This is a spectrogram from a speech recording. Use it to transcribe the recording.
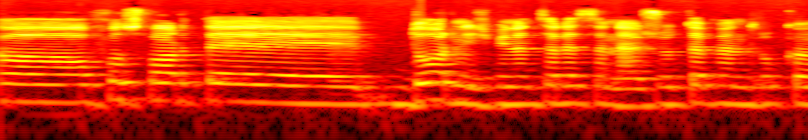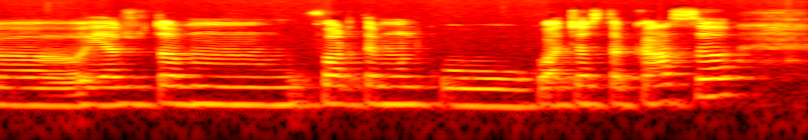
Uh, au fost foarte dornici, bineînțeles, să ne ajute, pentru că îi ajutăm foarte mult cu, cu această casă. Uh,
